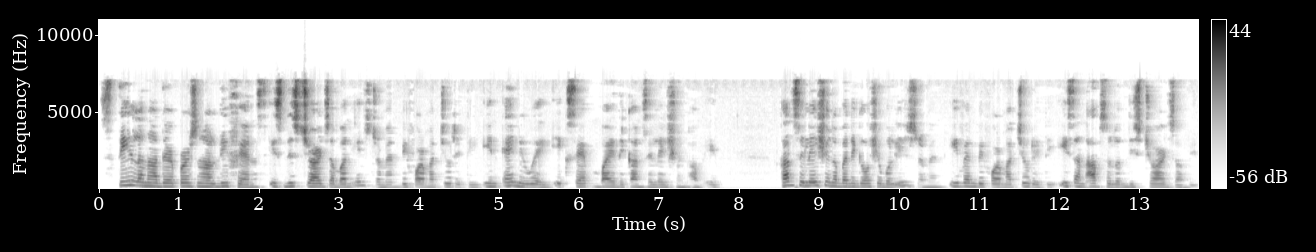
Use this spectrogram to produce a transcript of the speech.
Still another personal defense is discharge of an instrument before maturity in any way except by the cancellation of it. Cancellation of a negotiable instrument, even before maturity, is an absolute discharge of it.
